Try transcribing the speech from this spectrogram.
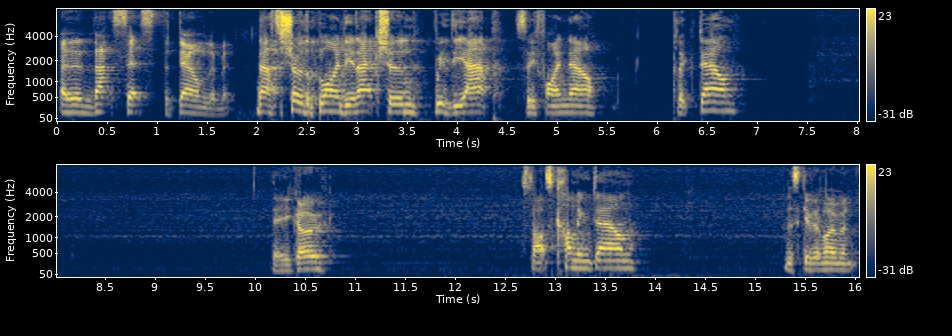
And then that sets the down limit. Now to show the blind in action with the app, so if I now click down, there you go, starts coming down, let's give it a moment.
